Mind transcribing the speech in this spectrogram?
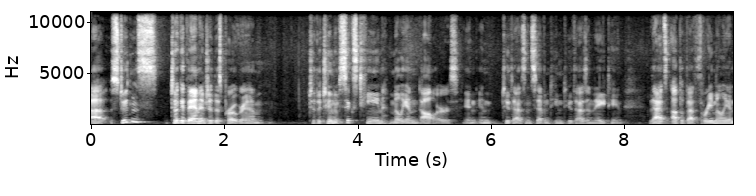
Uh, students took advantage of this program to the tune of $16 million in, in 2017 2018. That's up about $3 million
